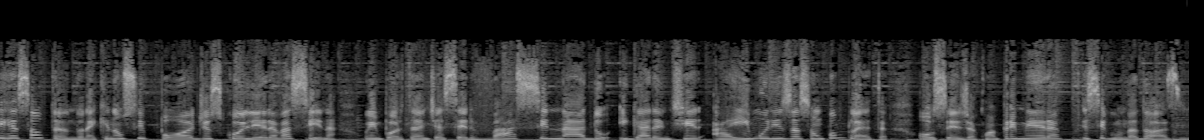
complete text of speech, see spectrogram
E ressaltando, né, que não se pode escolher a vacina. O importante é ser vacinado e garantir garantir a imunização completa, ou seja, com a primeira e segunda dose.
